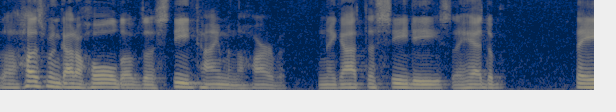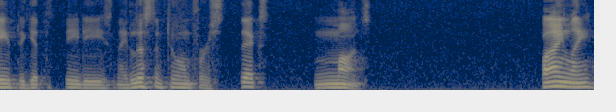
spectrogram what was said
the husband got a hold of the seed time and the harvest. And they got the CDs. They had to save to get the CDs. And they listened to them for six months. Finally,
